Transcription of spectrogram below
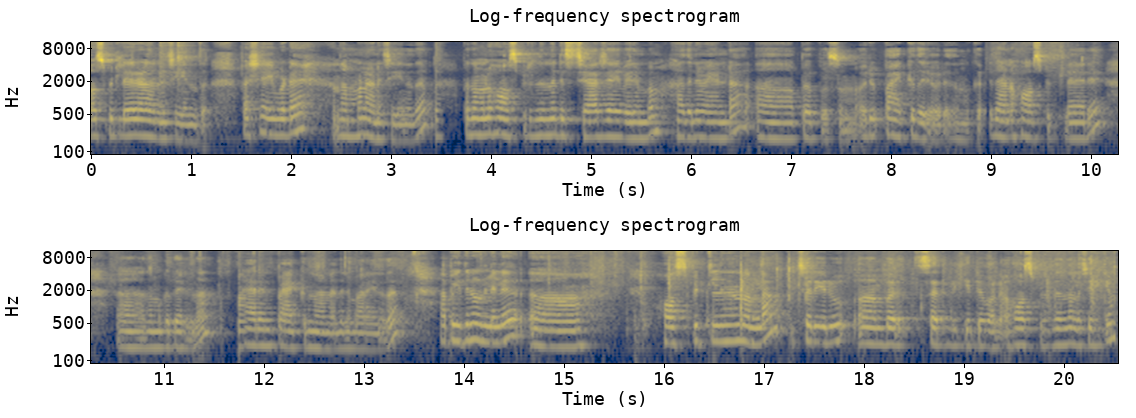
ഹോസ്പിറ്റലുകാരാണ് തന്നെ ചെയ്യുന്നത്. പക്ഷേ ഇവിടെ നമ്മളാണ് ചെയ്യുന്നത്. അപ്പോൾ നമ്മൾ ഹോസ്പിറ്റലിൽ നിന്ന് ഡിസ്ചാർജ് ആയി വരുമ്പം അതിന് വേണ്ട പേപ്പേഴ്സും ഒരു പാക്ക് തരും അവർ നമുക്ക്. ഇതാണ് ഹോസ്പിറ്റലുകാർ നമുക്ക് തരുന്ന പാരൻ പാക്ക് എന്നാണ് അതിന് പറയുന്നത്. അപ്പോൾ ഇതിനുള്ളിൽ ഹോസ്പിറ്റലിൽ നിന്നുള്ള ചെറിയൊരു ബർത്ത് സർട്ടിഫിക്കറ്റ് പോലെ. ഹോസ്പിറ്റലിൽ നിന്നുള്ള ശരിക്കും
